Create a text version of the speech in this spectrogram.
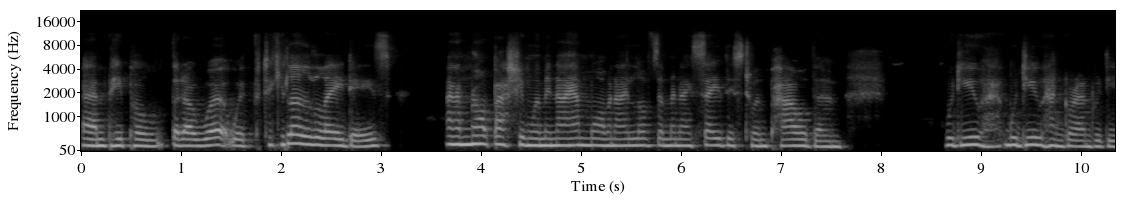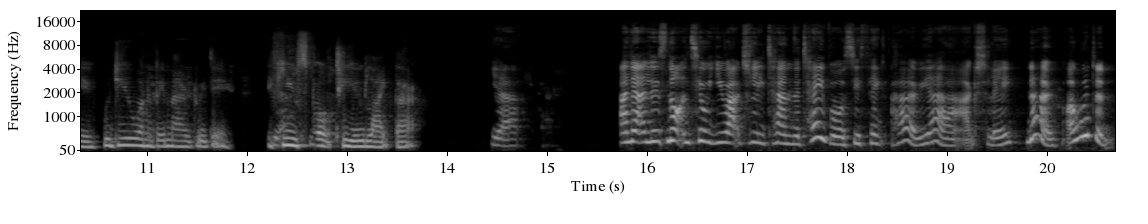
um, people that I work with, particularly ladies, and I'm not bashing women, I am one and I love them and I say this to empower them. Would you would you hang around with you? Would you want to be married with you if Yeah. you spoke to you like that? Yeah. And, and it's not until you actually turn the tables you think, oh, yeah, actually, no, I wouldn't.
